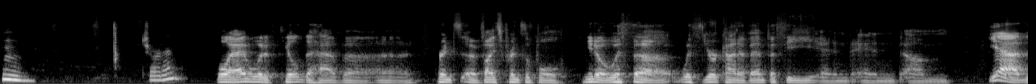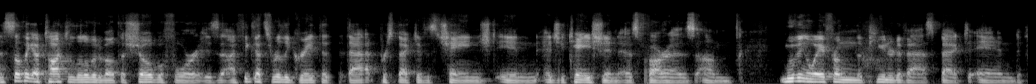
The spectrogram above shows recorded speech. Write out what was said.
Hmm. Jordan. Boy, I would have killed to have a, a, prince, a vice principal, you know, with uh, with your kind of empathy and and um, yeah, there's something I've talked a little bit about the show before. Is I think that's really great that that perspective has changed in education as far as um, moving away from the punitive aspect and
